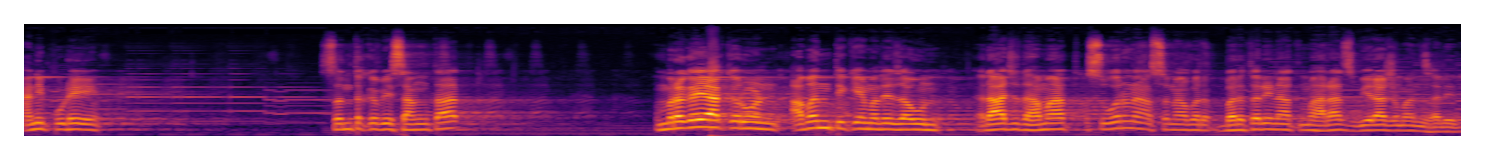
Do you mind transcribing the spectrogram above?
आणि पुढे संत कवी सांगतात मृगया करून अवंतिकेमध्ये जाऊन राजधामात सुवर्ण आसनावर भरतरीनाथ महाराज विराजमान झालेले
